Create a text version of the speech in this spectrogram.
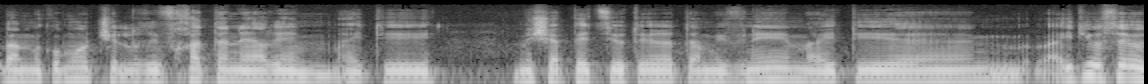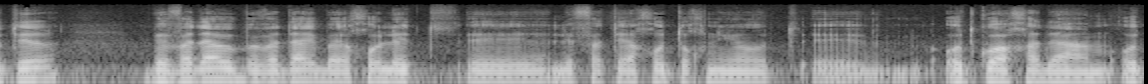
במקומות של רווחת הנערים, הייתי משפץ יותר את המבנים, הייתי, הייתי עושה יותר. בוודאי ובוודאי ביכולת אה, לפתח עוד תוכניות, אה, עוד כוח אדם, עוד,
